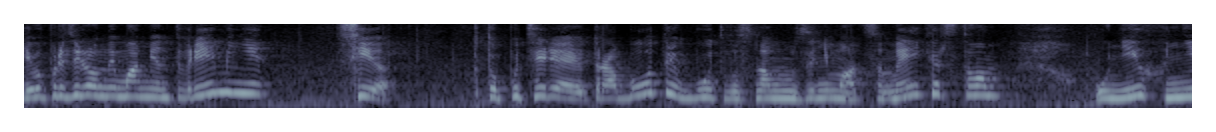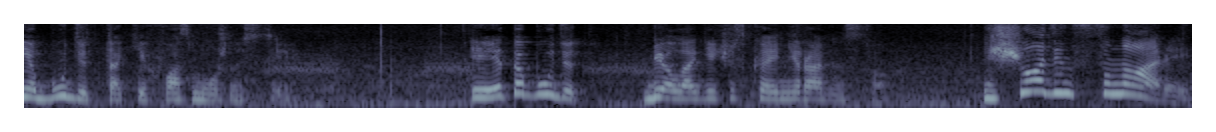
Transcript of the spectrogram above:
И в определенный момент времени те, кто потеряют работу и будут в основном заниматься мейкерством, у них не будет таких возможностей. И это будет биологическое неравенство. Еще один сценарий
